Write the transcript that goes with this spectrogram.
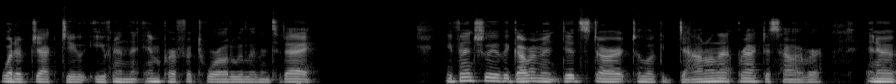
would object to even in the imperfect world we live in today. Eventually, the government did start to look down on that practice, however, and, uh,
